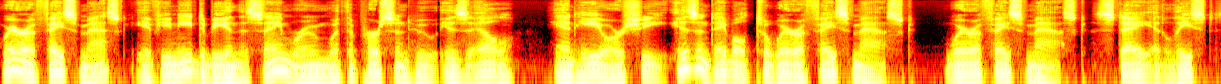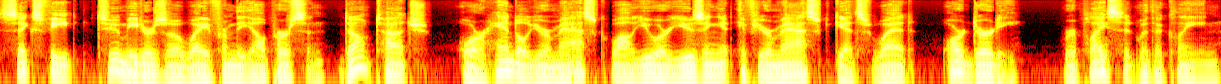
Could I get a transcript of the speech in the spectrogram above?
Wear a face mask if you need to be in the same room with the person who is ill and he or she isn't able to wear a face mask. Wear a face mask. Stay at least 6 feet 2 meters away from the ill person. Don't touch or handle your mask while you are using it if your mask gets wet or dirty. Replace it with a clean,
